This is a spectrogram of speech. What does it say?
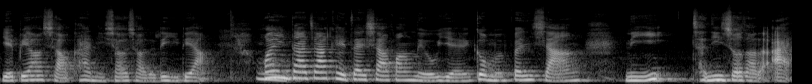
也不要小看你小小的力量。欢迎大家可以在下方留言，跟我们分享你曾经收到的爱，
